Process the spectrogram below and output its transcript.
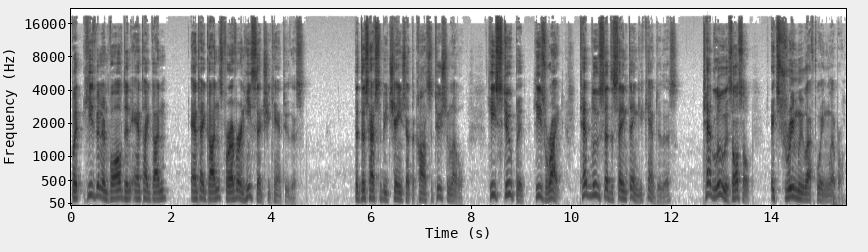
But he's been involved in anti-gun anti-guns forever and he said she can't do this. That this has to be changed at the constitution level. He's stupid, he's right. Ted Lieu said the same thing. You can't do this. Ted Lieu is also extremely left-wing liberal.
